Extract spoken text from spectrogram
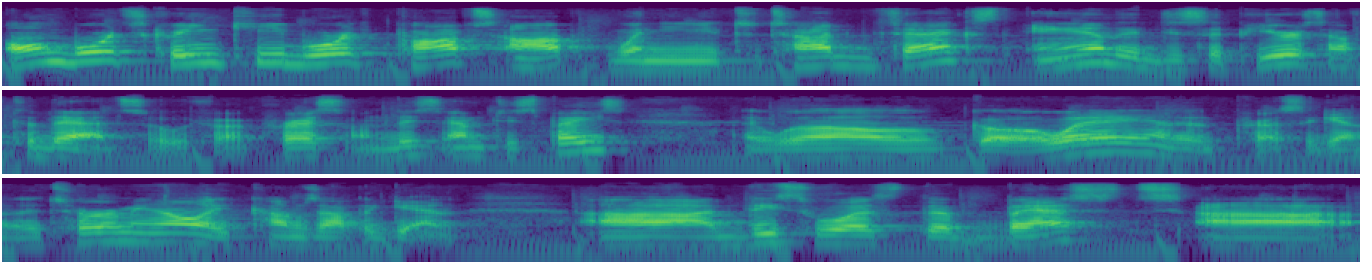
Onboard screen keyboard pops up when you need to type the text and it disappears after that. So if I press on this empty space, it will go away and then press again on the terminal, it comes up again. Uh, this was the best uh,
